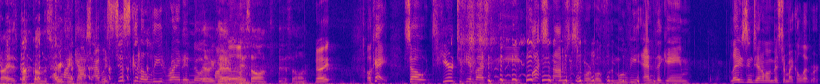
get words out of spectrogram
right, it's back on the screen. oh my again. gosh, I was just gonna lead right into it. There we Mike. go. It's on. It's on. Right. Okay, so here to give us the plot synopsis for both the movie and the game, ladies and gentlemen, Mr. Michael Edward.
